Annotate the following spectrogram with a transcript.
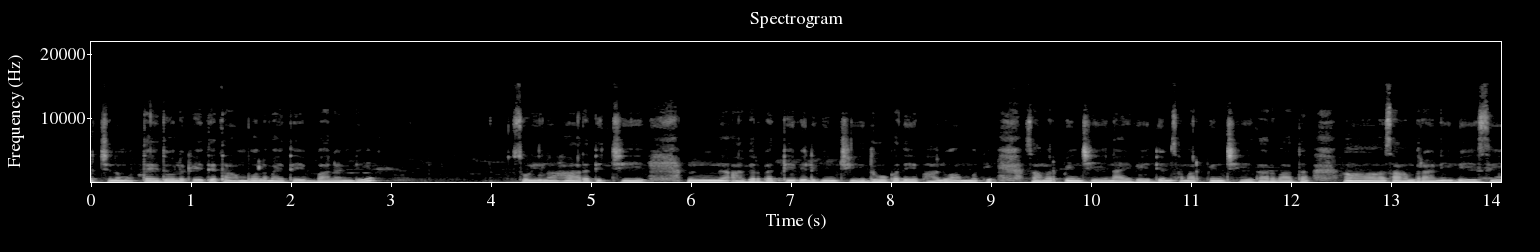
వచ్చిన ముత్తైదువులకైతే తాంబూలం అయితే ఇవ్వాలండి. సో, ఇలా హారతిచ్చి అగరబత్తి వెలిగించి ధూపదీపాలు అమ్మకి సమర్పించి నైవేద్యం సమర్పించి తర్వాత సాంబ్రాణి వేసి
